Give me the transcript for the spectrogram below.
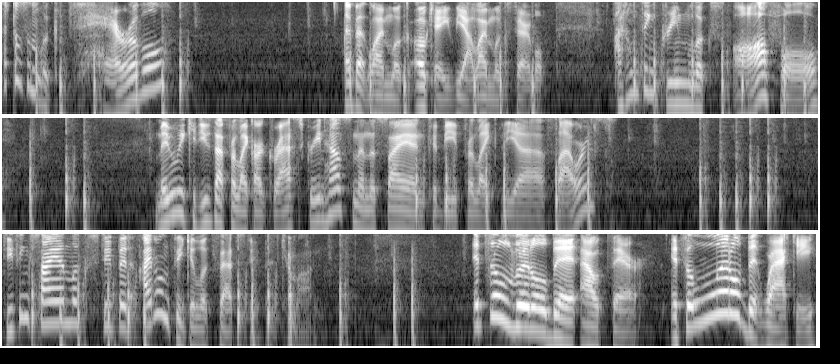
That doesn't look terrible. I bet lime look, okay, yeah, lime looks terrible. I don't think green looks awful. Maybe we could use that for like our grass greenhouse, and then the cyan could be for like the uh, flowers. Do you think cyan looks stupid? I don't think it looks that stupid. Come on. It's a little bit out there. It's a little bit wacky.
